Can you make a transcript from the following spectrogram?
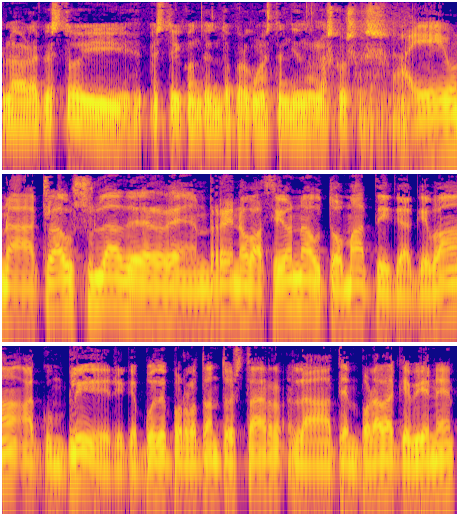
la verdad que estoy, estoy contento por cómo están yendo las cosas. Hay una cláusula de re- renovación automática que va a cumplir y que puede, por lo tanto, estar la temporada que viene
